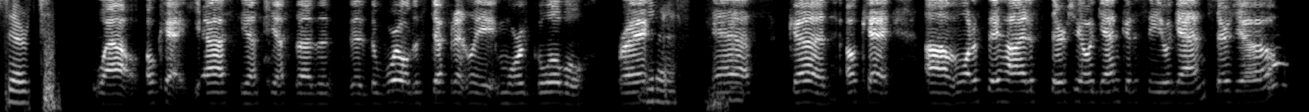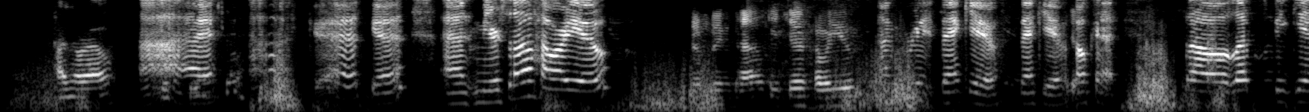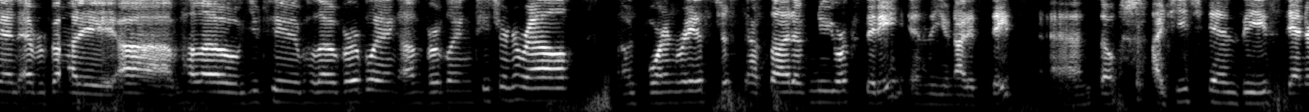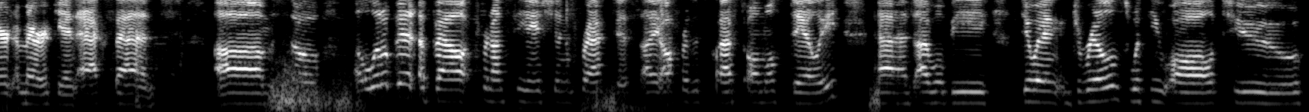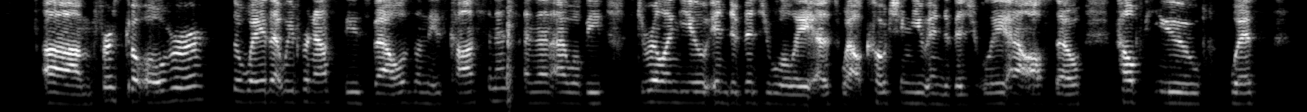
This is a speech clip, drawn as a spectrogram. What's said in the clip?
search. Wow. Okay. Yes. Yes. Yes. Uh, the, the the world is definitely more global, right? Yes. Yes. Good. Okay. Um, I want to say hi to Sergio again. Good to see you again, Sergio. Hi, Norell. Hi. Ah, good. Good. And Mirza, how are you? I'm doing well, teacher. How are you? I'm great. Thank you. Thank you. Yeah. Okay. So let's begin, everybody. Um, hello, YouTube. Hello, Verbling. I'm Verbling teacher Norell. I was born and raised just outside of New York City in the United States, and so I teach in the standard American accent. Um, so a little bit about pronunciation practice. I offer this class almost daily, and I will be doing drills with you all to um, first go over the way that we pronounce these vowels and these consonants, and then I will be drilling you individually as well, coaching you individually, and I'll also help you with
